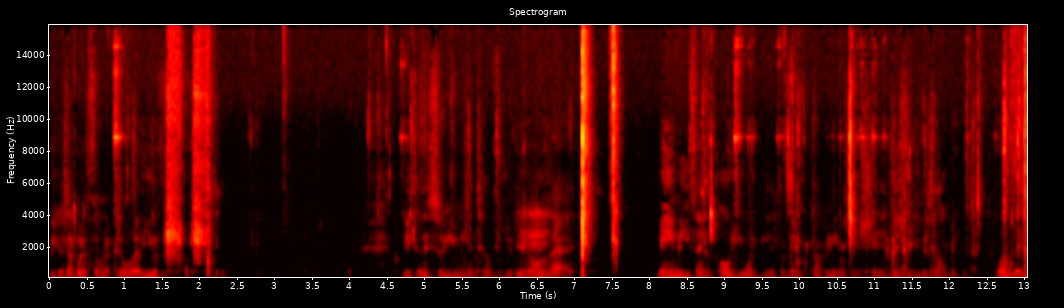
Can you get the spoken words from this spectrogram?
Because I would have thrown a pill at you. Because so you mean to tell me you did all that. Made me think, oh, you want to be in some damn company or some shit just for you to tell me. Well, then,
